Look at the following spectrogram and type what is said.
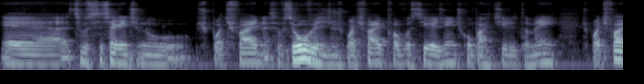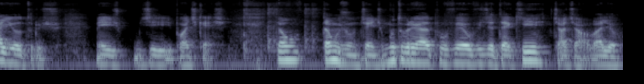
É, se você segue a gente no Spotify, né? Se você ouve a gente no Spotify, por favor, siga a gente, compartilhe também. Spotify e outros meios de podcast. Então, tamo junto, gente. Muito obrigado por ver o vídeo até aqui. Tchau, tchau. Valeu.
